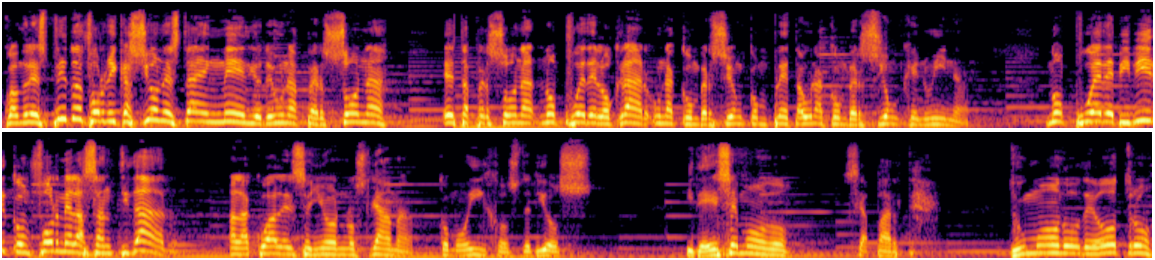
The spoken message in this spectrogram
Cuando el espíritu de fornicación está en medio de una persona, esta persona no puede lograr una conversión completa, una conversión genuina. No puede vivir conforme a la santidad a la cual el Señor nos llama como hijos de Dios. Y de ese modo se aparta. De un modo o de otro,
